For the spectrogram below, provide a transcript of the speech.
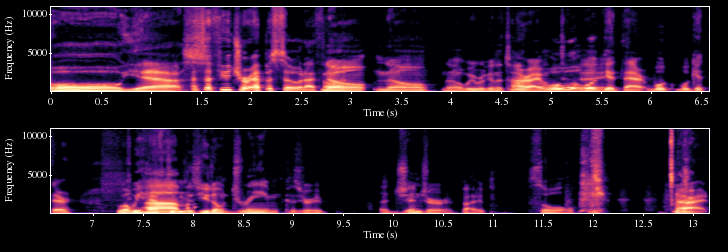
Oh yes. That's a future episode. I thought. no, no, no. We were going to talk. All right. about Well, we'll, we'll get there. We'll we'll get there. Well, we have Um, to because you don't dream because you're a, a ginger by soul. All right.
